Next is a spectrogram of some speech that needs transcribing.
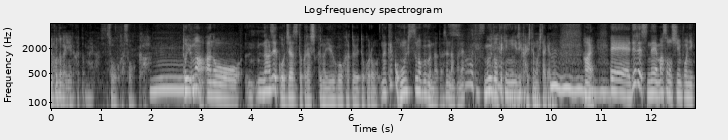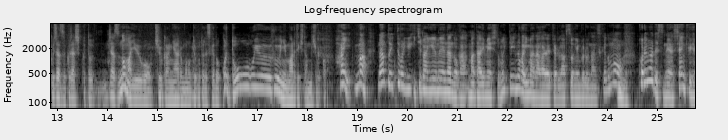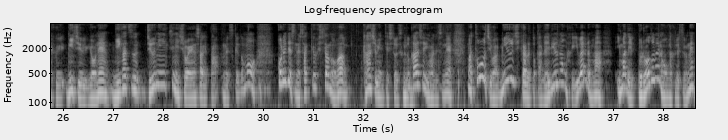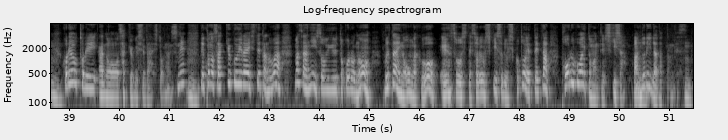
いうことが言えるかと思います。そうかそうか。というまああのなぜこうジャズとクラシックの融合かというところね結構本質の部分だったんですねなんかね。そうですね。ムード的に理解してましたけど、はい。えーでですね、まあ、そのシンフォニックジャズクラシックとジャズのまあ融合中間にあるものということですけどこれどういうふうに生まれてきたんでしょうか？はい。まあ、なんといっても一番有名なのが、まあ、代名詞とも言っていいのが今流れてるラプソディンブルーなんですけども、うん。これはですね、1924年2月12日に初演されたんですけども、これですね、作曲したのは、ガーシュウィンって人ですけど、うん。ガーシュウィンはですね、まあ、当時はミュージカルとかレビューの音楽いわゆる、まあ、今でいうブロードウェイの音楽ですよね、うん。これを取りあの作曲してた人なんですね、うん。でこの作曲を依頼してたのはまさにそういうところの舞台の音楽を演奏してそれを指揮することをやっていたポール・ホワイトマンという指揮者バンドリーダーだったんです、うん。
